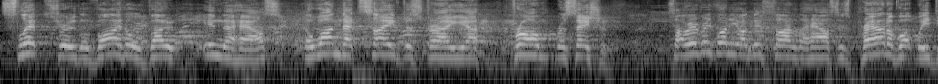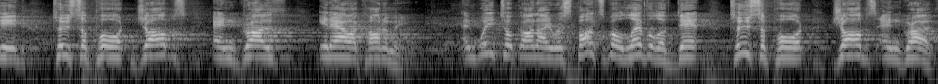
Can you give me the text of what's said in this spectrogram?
slept through the vital vote in the House, the one that saved Australia from recession. So everybody on this side of the House is proud of what we did to support jobs and growth in our economy. And we took on a responsible level of debt to support jobs and growth.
